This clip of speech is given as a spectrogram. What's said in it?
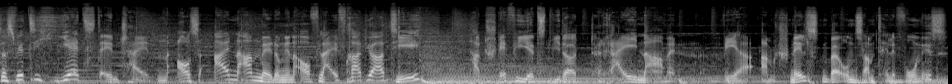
Das wird sich jetzt entscheiden. Aus allen Anmeldungen auf liveradio.at hat Steffi jetzt wieder drei Namen. Wer am schnellsten bei uns am Telefon ist,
